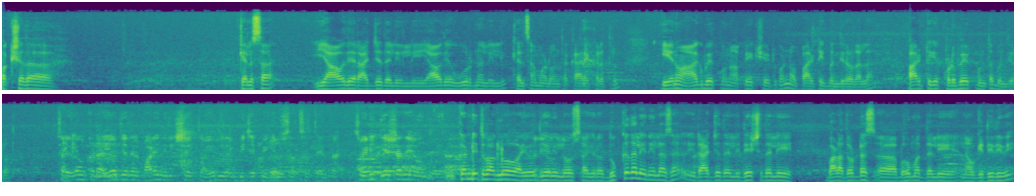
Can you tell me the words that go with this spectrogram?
ಪಕ್ಷದ ಕೆಲಸ ಯಾವುದೇ ರಾಜ್ಯದಲ್ಲಿರಲಿ ಯಾವುದೇ ಊರಿನಲ್ಲಿರಲಿ ಕೆಲಸ ಮಾಡುವಂಥ ಕಾರ್ಯಕರ್ತರು. ಏನೋ ಆಗಬೇಕು ಅನ್ನೋ ಅಪೇಕ್ಷೆ ಇಟ್ಕೊಂಡು ನಾವು ಪಾರ್ಟಿಗೆ ಬಂದಿರೋದಲ್ಲ, ಪಾರ್ಟಿಗೆ ಕೊಡಬೇಕು ಅಂತ ಬಂದಿರೋದು. ಖಂಡಿತವಾಗ್ಲೂ ಅಯೋಧ್ಯೆಯಲ್ಲಿ ಲೋಸ್ ಆಗಿರೋ ದುಃಖದಲ್ಲಿ ಏನಿಲ್ಲ ಸರ್ ಈ ರಾಜ್ಯದಲ್ಲಿ, ದೇಶದಲ್ಲಿ ಭಾಳ ದೊಡ್ಡ ಬಹುಮತದಲ್ಲಿ ನಾವು ಗೆದ್ದಿದ್ದೀವಿ.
